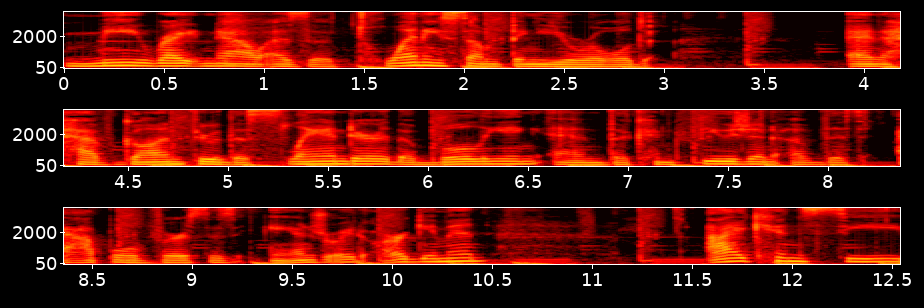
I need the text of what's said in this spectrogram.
me right now as a 20 something year old, and have gone through the slander, the bullying, and the confusion of this Apple versus Android argument, I can see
